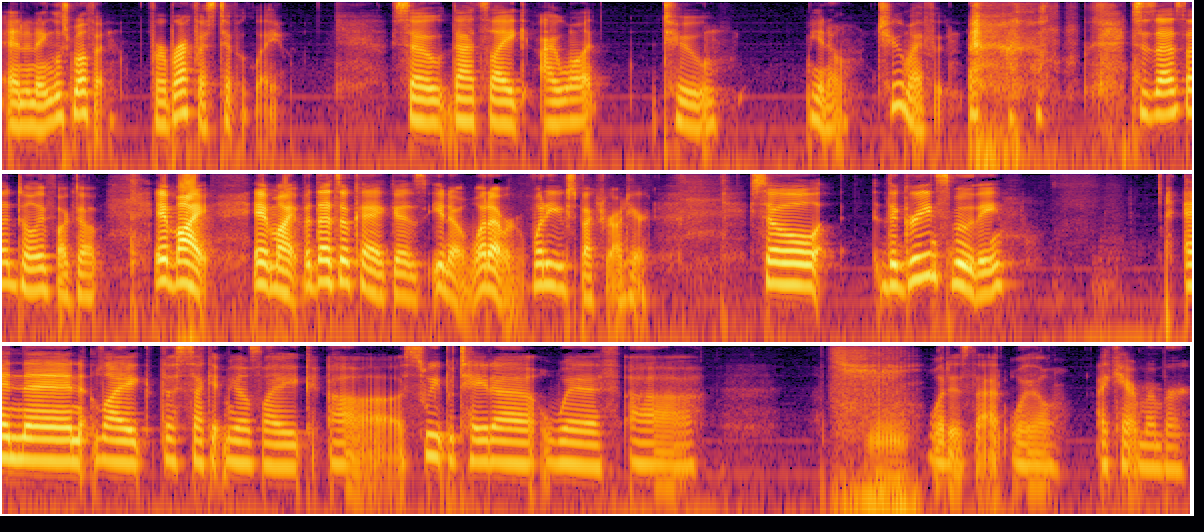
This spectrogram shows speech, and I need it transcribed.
and an English muffin for breakfast typically. So that's like, I want to, you know, chew my food. Does that sound totally fucked up? It might. It might, but that's okay because, you know, whatever. What do you expect around here? So the green smoothie. And then like the second meal is like uh, sweet potato with uh, what is that oil? I can't remember.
